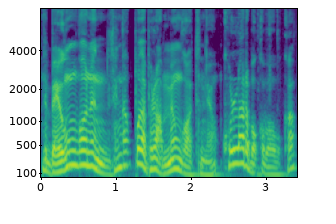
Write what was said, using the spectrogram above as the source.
근데 매운 거는 생각보다 별로 안 매운 것 같은데요? 콜라를 먹고 먹어볼까?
